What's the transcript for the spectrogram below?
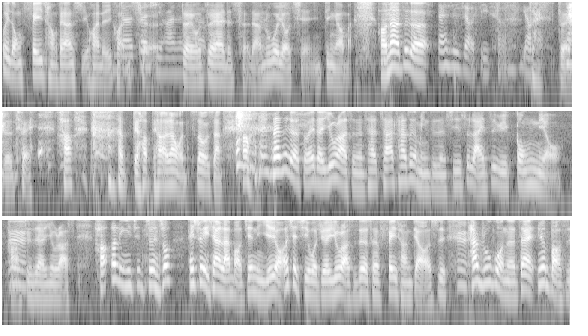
魏总非常非常喜欢的一款车，对我最爱的车。这样，如果有钱一定要买。好，那这个但是只有机车钥匙。对对对，好，不要不要让我受伤。好，那这个所谓的 Urus 呢，它它它这个名字呢，其实是来自于公牛。好，嗯就是叫 Urus。好，二零一七，所以你说，哎，所以现在蓝宝坚尼也有，而且其实我觉得 Urus 这个车非常屌的是，嗯它如果呢在，因为保时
